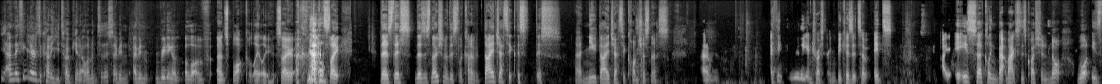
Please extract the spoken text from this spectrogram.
Yeah, and I think there's a kind of utopian element to this. I've been I've been reading a, a lot of Ernst Bloch lately, so it's like there's this there's this notion of this kind of diegetic this this new diegetic consciousness. Um, I think really interesting because it's a it's I, it is circling back back to this question not what is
